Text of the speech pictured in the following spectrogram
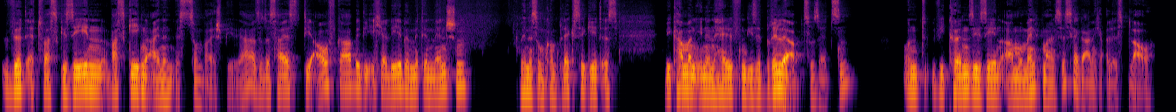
wird etwas gesehen, was gegen einen ist zum Beispiel. Ja, also das heißt, die Aufgabe, die ich erlebe mit den Menschen, wenn es um Komplexe geht, ist, wie kann man ihnen helfen, diese Brille abzusetzen? Und wie können sie sehen, ah, Moment mal, es ist ja gar nicht alles blau.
